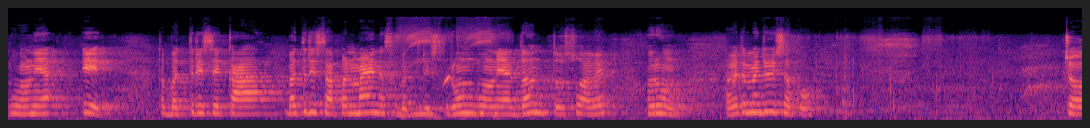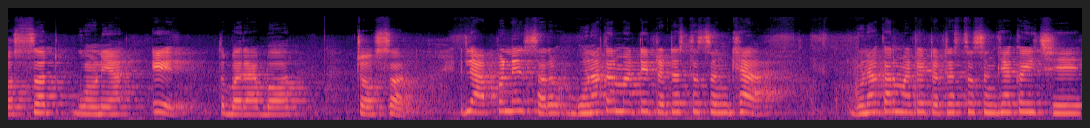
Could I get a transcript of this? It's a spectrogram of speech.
ગુણ્યા એક. તો બત્રીસ એકા, બત્રીસ આપણને માઇનસ બત્રીસ. ઋણ ગુણ્યા ધન, તો શું આવે? ઋણ. હવે તમે જોઈ શકો. ચોસઠ ગુણ્યા એક, તો બરાબર ચોસઠ. એટલે આપણને સર ગુણાકાર માટે તટસ્થ સંખ્યા ગુણાકાર માટે તટસ્થ સંખ્યા કઈ છે?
